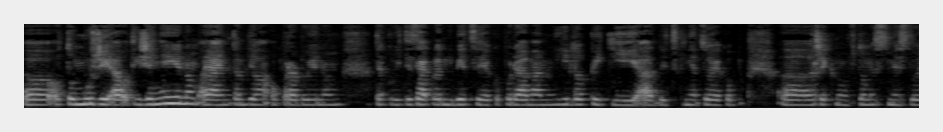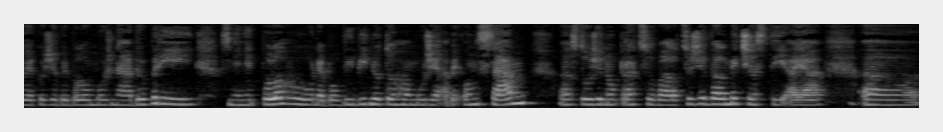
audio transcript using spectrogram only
uh, o tom muži a o té ženě jenom a já jim tam dělám opravdu jenom takové ty základní věci, jako podávám jídlo, pití a vždycky něco jako uh, řeknu v tom smyslu, jako že by bylo možná dobrý změnit polohu nebo vybídnout toho muže, aby on sám uh, s tou ženou pracoval, což je velmi častý a já uh,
